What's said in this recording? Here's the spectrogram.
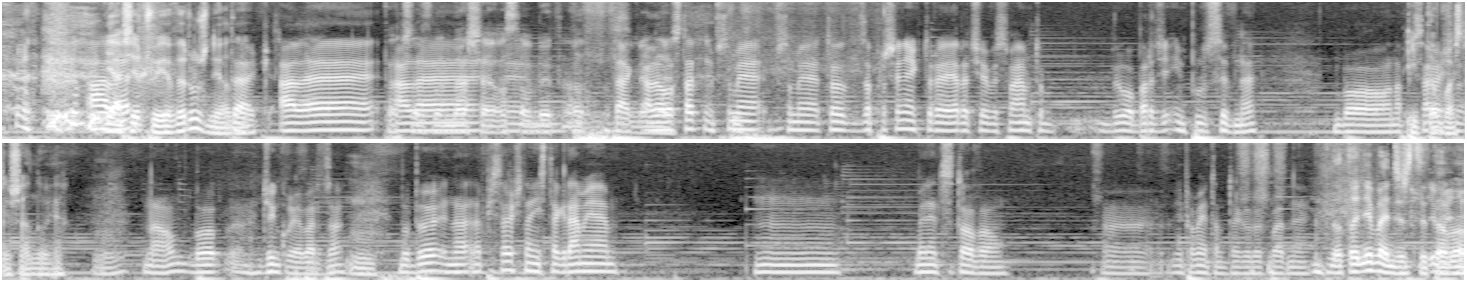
ale, Ja się czuję wyróżniony. Tak, ale... Patrząc ale na nasze osoby, to... w Tak, sumie ale nie. ostatnio w sumie, w sumie to zaproszenie, które ja do ciebie wysłałem, to było bardziej impulsywne, bo I to napisałeś... właśnie szanuję. Mhm. No, bo... Dziękuję bardzo. Mm. Bo były, na, napisałeś na Instagramie, mm, będę cytował, e, nie pamiętam tego dokładnie. No to nie będziesz cytował.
